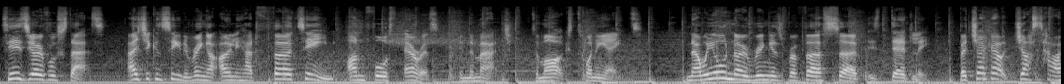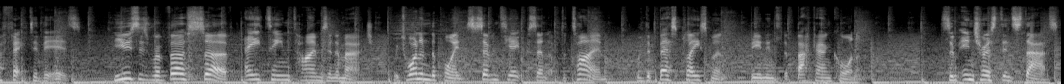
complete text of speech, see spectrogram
So here's the overall stats. As you can see, the Ringer only had 13 unforced errors in the match to Mark's 28. Now we all know Ringer's reverse serve is deadly, but check out just how effective it is. He uses reverse serve 18 times in a match, which won him the point 78% of the time, with the best placement being into the backhand corner. Some interesting stats.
